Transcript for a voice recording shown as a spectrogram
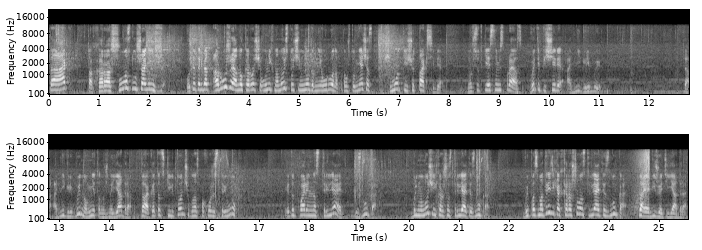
Так. Так, хорошо, слушай, они... Ж... Вот это, ребят, оружие, оно, короче, у них наносит очень много мне урона, потому что у меня сейчас шмотки еще так себе. Но все-таки я с ними справился. В этой пещере одни грибы. Да, одни грибы, но мне-то нужны ядра. Так, этот скелетончик у нас, похоже, стрелок. Этот парень нас стреляет из лука. Блин, он очень хорошо стреляет из лука. Вы посмотрите, как хорошо он стреляет из лука. Да, я вижу эти ядра.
